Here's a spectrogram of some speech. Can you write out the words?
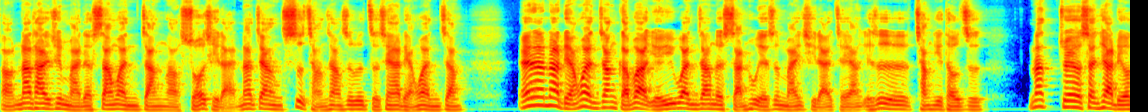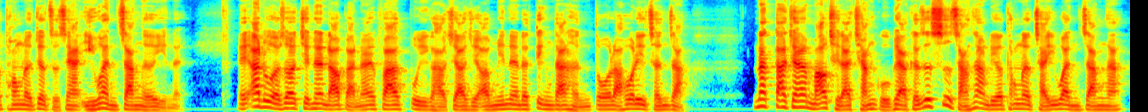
啊，那他去买了三万张啊，锁起来，那这样市场上是不是只剩下两万张？哎，那那两万张搞不好有一万张的散户也是买起来，怎样也是长期投资，那最后剩下流通的就只剩下一万张而已呢。哎，啊，如果说今天老板来发布一个好消息，哦，明年的订单很多了，获利成长，那大家要毛起来抢股票，可是市场上流通的才一万张啊，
